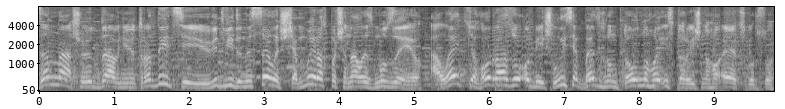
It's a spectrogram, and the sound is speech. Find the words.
За нашою давньою традицією, відвідини селища ми розпочинали з музею, але цього разу обійшлися без ґрунтовного історичного екскурсу.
